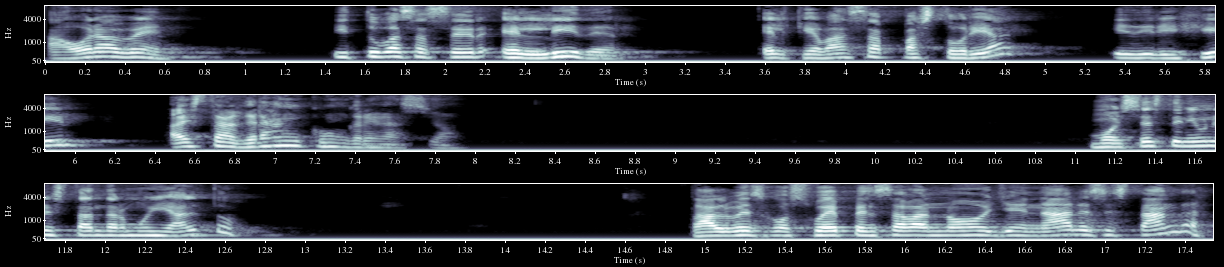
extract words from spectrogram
ahora ven, y tú vas a ser el líder, el que vas a pastorear y dirigir a esta gran congregación. Moisés tenía un estándar muy alto. Tal vez Josué pensaba no llenar ese estándar.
